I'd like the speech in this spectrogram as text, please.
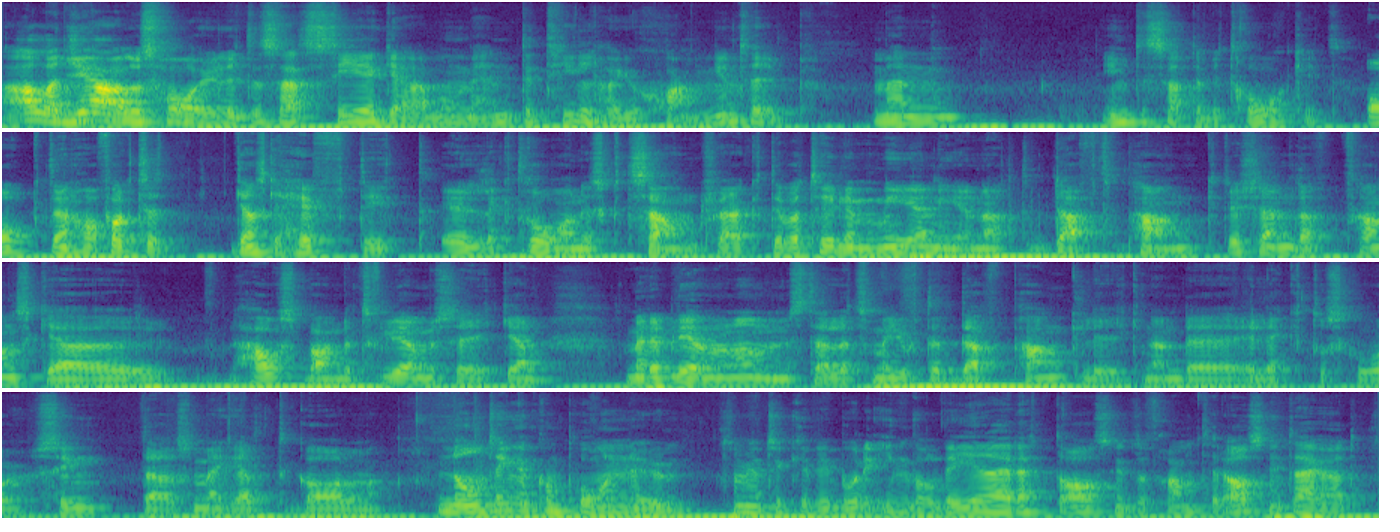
Alla Giallos har ju lite så här sega moment. Det tillhör ju genren typ. Men inte så att det blir tråkigt. Och den har faktiskt ett ganska häftigt elektroniskt soundtrack. Det var tydligen meningen att Daft Punk, det kända franska eh, housebandet, skulle göra musiken. Men det blev någon annan istället som har gjort ett Daft Punk-liknande elektroscore. Syntar som är helt galna. Någonting jag kom på nu som jag tycker vi borde involvera i detta avsnitt och framtida avsnitt är ju att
